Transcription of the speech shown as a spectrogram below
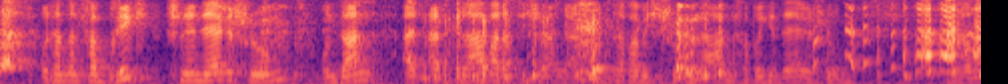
und habe dann Fabrik schnell hinterhergeschoben und dann, als, als klar war, dass ich schon angeguckt habe, habe ich Schokoladenfabrik hinterhergeschoben. Also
